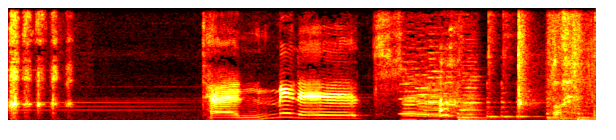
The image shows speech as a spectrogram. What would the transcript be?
Ten minutes. Oh. Oh.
